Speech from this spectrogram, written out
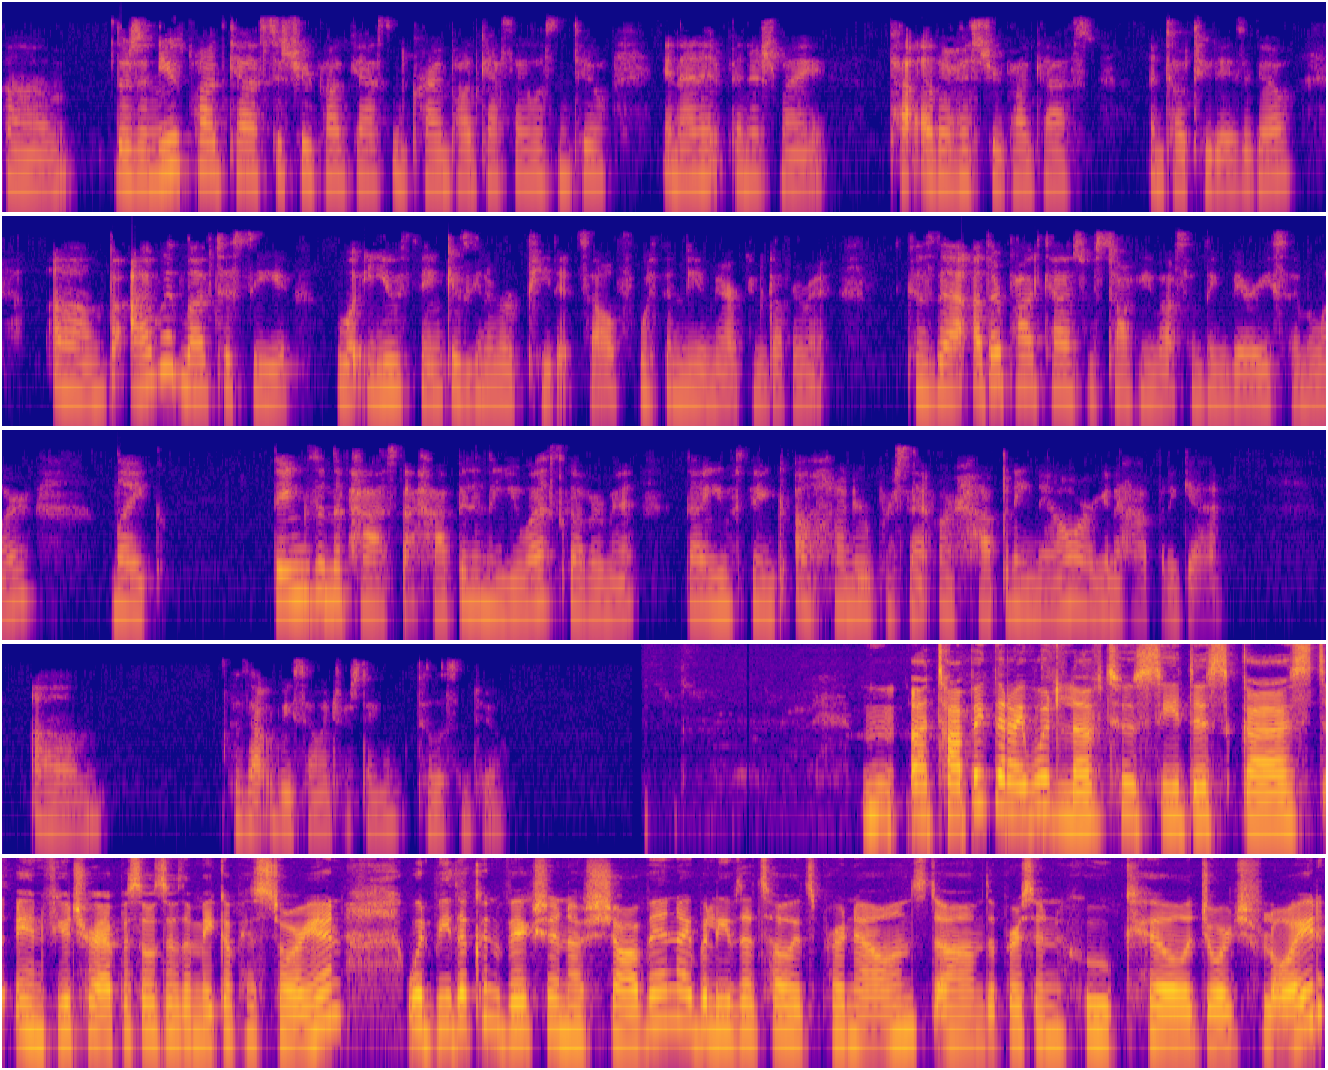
um, there's a news podcast, history podcast, and crime podcast I listen to, and I didn't finish my other history podcast until two days ago. Um, but I would love to see what you think is going to repeat itself within the American government. Because that other podcast was talking about something very similar, like things in the past that happened in the US government that you think 100% are happening now are going to happen again. Um, because that would be so interesting to listen to. A topic that I would love to see discussed in future episodes of The Makeup Historian would be the conviction of Chauvin. I believe that's how it's pronounced, um, the person who killed George Floyd,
